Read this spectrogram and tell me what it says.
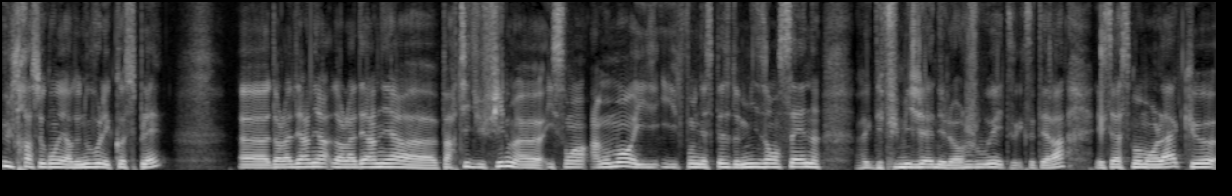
ultra secondaires, de nouveau les cosplays. euh, dans la dernière, dans la dernière euh, partie du film, ils sont à un moment, ils, ils font une espèce de mise en scène avec des fumigènes et leurs jouets, et- etc. Et c'est à ce moment-là que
